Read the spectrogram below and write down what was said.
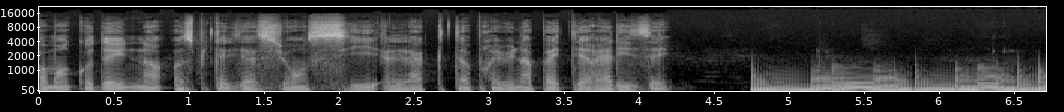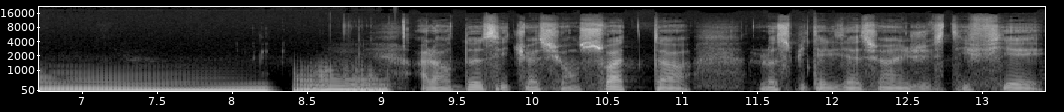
Comment coder une hospitalisation si l'acte prévu n'a pas été réalisé. Alors deux situations, soit l'hospitalisation est justifiée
